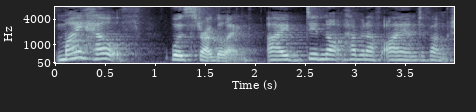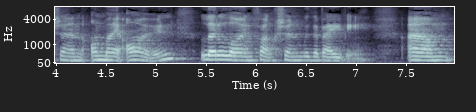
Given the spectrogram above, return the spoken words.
my health was struggling. I did not have enough iron to function on my own, let alone function with a baby. Um,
